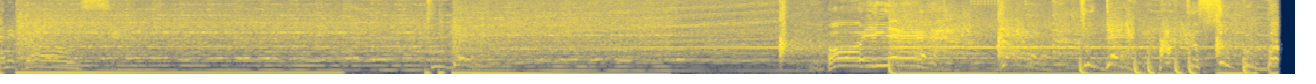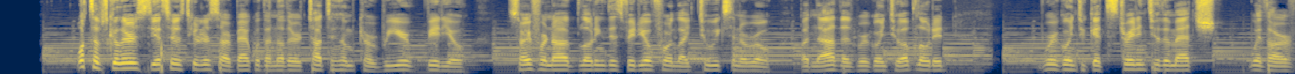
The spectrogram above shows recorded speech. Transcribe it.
and it goes. Oh. What's up Skillers? The SOS Skillers are back with another Tottenham career video. Sorry for not uploading this video for like two weeks in a row, but now that we're going to upload it, we're going to get straight into the match with our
